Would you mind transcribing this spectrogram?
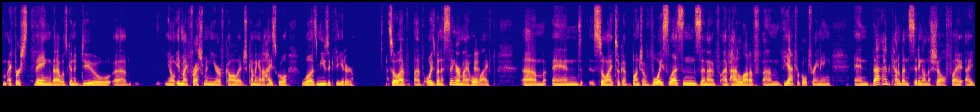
my first thing that I was going to do uh, you know, in my freshman year of college, coming out of high school, was music theater. So I've I've always been a singer my whole life, um, and so I took a bunch of voice lessons, and I've I've had a lot of um, theatrical training, and that had kind of been sitting on the shelf. I, I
